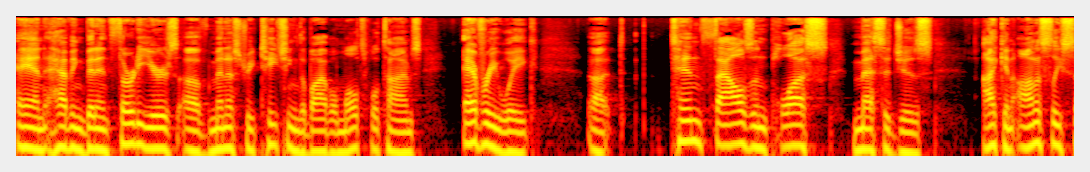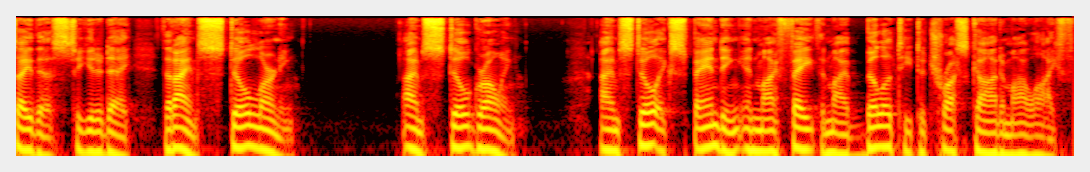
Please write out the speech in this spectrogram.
and having been in 30 years of ministry teaching the Bible multiple times every week, uh, 10,000 plus messages I can honestly say this to you today that I am still learning. I am still growing. I am still expanding in my faith and my ability to trust God in my life.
